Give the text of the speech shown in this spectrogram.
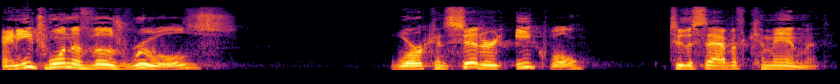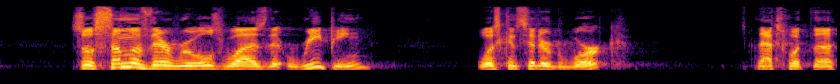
And each one of those rules were considered equal to the Sabbath commandment. So some of their rules was that reaping was considered work. That's what the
